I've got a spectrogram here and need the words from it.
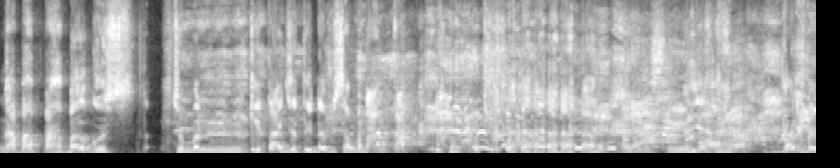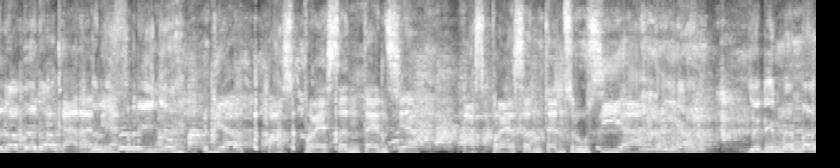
nggak apa-apa bagus cuman kita aja tidak bisa menangkap iya kan beda-beda Karena dia, deliverynya dia pas present tense-nya pas present tense Rusia. Iya, jadi memang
